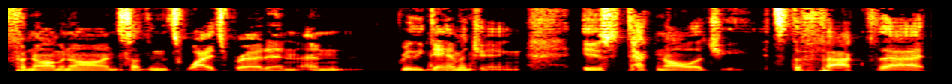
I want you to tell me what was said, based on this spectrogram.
phenomenon something that's widespread and and really damaging is technology. It's the fact that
